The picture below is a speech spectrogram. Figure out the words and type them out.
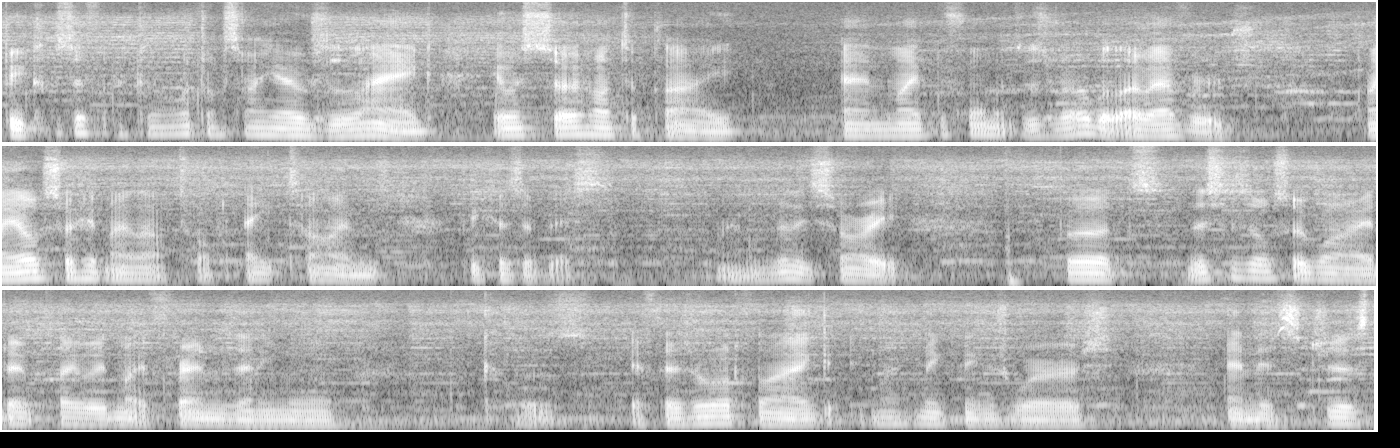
because of Agora.io's lag, it was so hard to play, and my performance was well below average. I also hit my laptop 8 times because of this. I'm really sorry, but this is also why I don't play with my friends anymore, because if there's a lot of lag, it might make things worse, and it's just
